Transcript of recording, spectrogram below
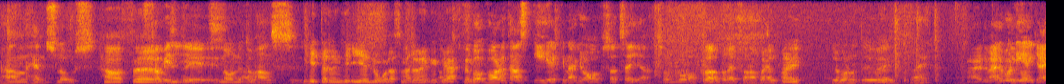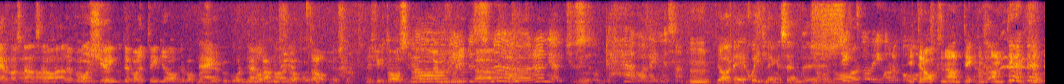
han Henslows Ja, för familj, någon utav hans... vi hittade den i en låda som hade grävt För var, var det inte hans egna grav så att säga som var förberedd för han själv? Nej. Eller var det inte... Nej. Nej. Nej, Nej, det var nedgrävd någonstans i alla Ja, fall. det var, inte, det var inte en grav, det var på en kyrkogård det var mellan några kyrkogården. gravar. Ja. Det. Ni fick ta Ja, snören för vi gjorde snören. Ja, just och det här var länge sedan. Mm. Ja, det är skitlänge sedan. Det Shit var... vad vi håller på. Hittade också en ante hans anteckningsbok.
